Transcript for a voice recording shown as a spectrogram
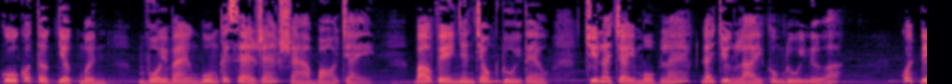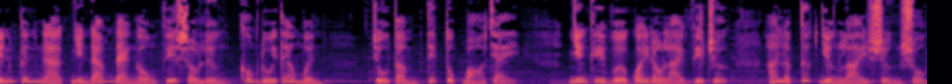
Cô có tật giật mình, Vội vàng buông cái xe rác ra bỏ chạy, Bảo vệ nhanh chóng đuổi theo, Chỉ là chạy một lát đã dừng lại không đuổi nữa. Quách đỉnh kinh ngạc nhìn đám đàn ông phía sau lưng Không đuổi theo mình, Chú Tâm tiếp tục bỏ chạy. Nhưng khi vừa quay đầu lại phía trước, Á lập tức dừng lại sườn sốt.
